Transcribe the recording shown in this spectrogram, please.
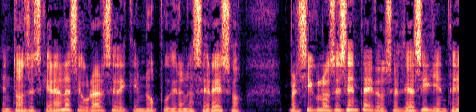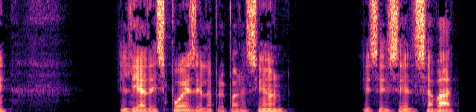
Entonces querían asegurarse de que no pudieran hacer eso. Versículo 62, al día siguiente, el día después de la preparación, ese es el sabbat.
